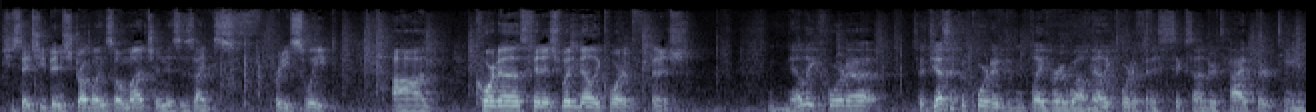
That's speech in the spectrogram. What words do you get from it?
She said she'd been struggling so much, and this is like pretty sweet. Uh, Korda finished. What did Nelly Korda finish? Nelly Korda. So Jessica Korda didn't play very well. Nelly Korda finished six under, tied 13th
